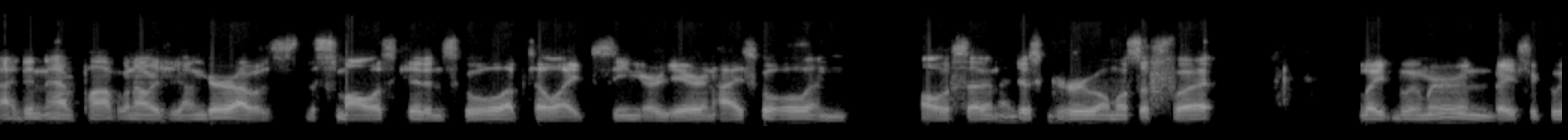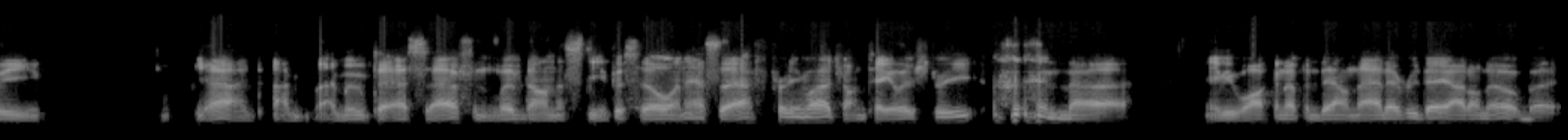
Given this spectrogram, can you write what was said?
I didn't have pop when I was younger. I was the smallest kid in school up till like senior year in high school, and all of a sudden I just grew almost a foot. Late bloomer, and basically, yeah, I, I moved to SF and lived on the steepest hill in SF, pretty much on Taylor Street, and uh, maybe walking up and down that every day. I don't know, but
